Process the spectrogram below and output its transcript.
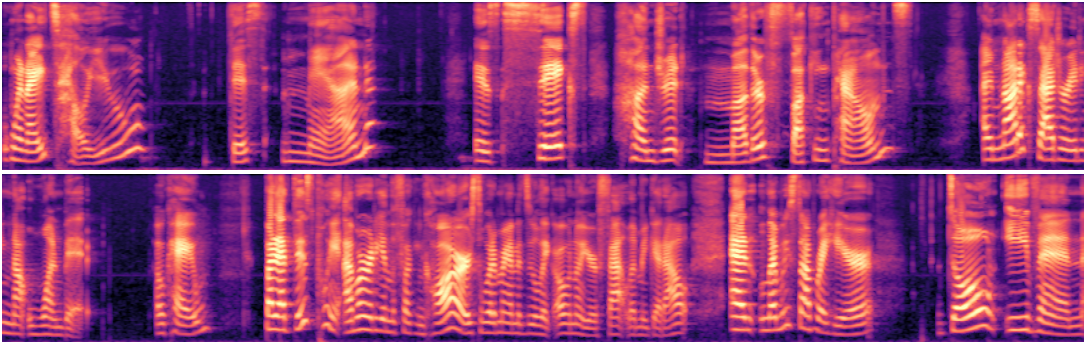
When I tell you this man is 600 motherfucking pounds, I'm not exaggerating, not one bit. Okay. But at this point, I'm already in the fucking car. So what am I going to do? Like, oh no, you're fat. Let me get out. And let me stop right here. Don't even,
